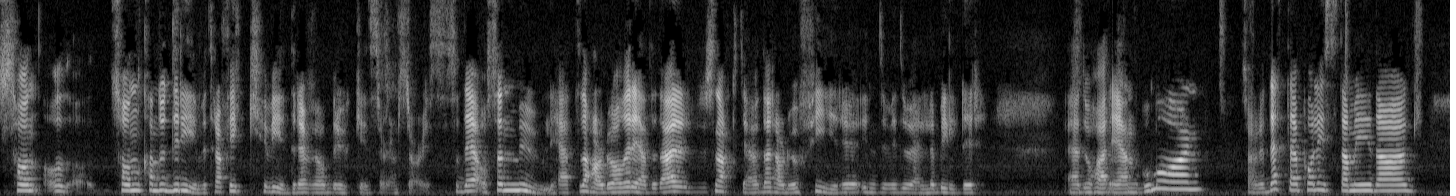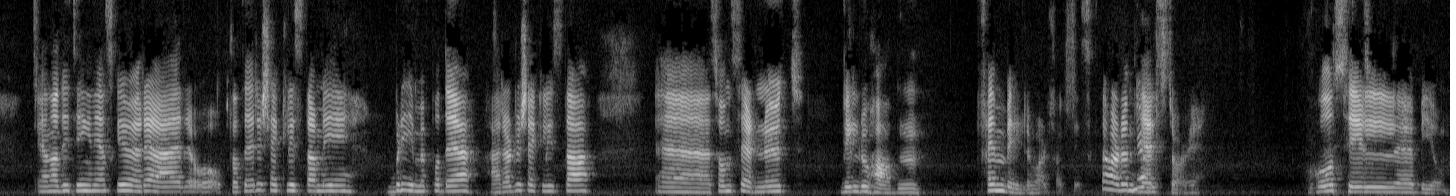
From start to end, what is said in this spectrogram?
Sånn, og, sånn kan du drive trafikk videre ved å bruke Instagram Stories. Så det er også en mulighet. Det har du allerede der. snakket jeg jo, Der har du jo fire individuelle bilder. Du har en 'god morgen', så har du 'dette er på lista mi i dag'. En av de tingene jeg skal gjøre, er å oppdatere sjekklista mi. Bli med på det. Her har du sjekklista. Eh, sånn ser den ut. Vil du ha den? Fem bilder var det faktisk. Da har du en Ja. hel story. Gå til eh, bioen.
